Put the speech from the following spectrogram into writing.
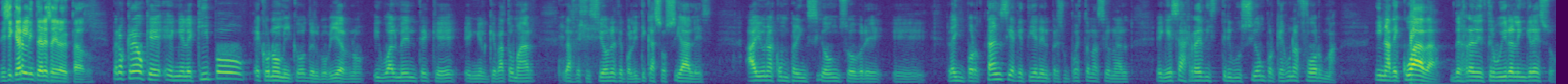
ni siquiera le interesa ir al Estado. Pero creo que en el equipo económico del gobierno, igualmente que en el que va a tomar las decisiones de políticas sociales, hay una comprensión sobre eh, la importancia que tiene el presupuesto nacional en esa redistribución, porque es una forma inadecuada de redistribuir el ingreso,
